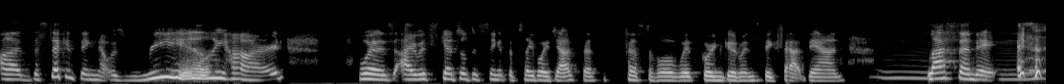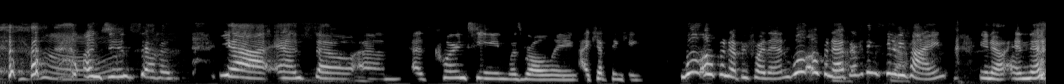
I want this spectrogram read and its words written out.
uh, the second thing that was really hard was I was scheduled to sing at the Playboy Jazz Fest- Festival with Gordon Goodwin's Big Fat Band mm-hmm. last Sunday on June 7th. Yeah. And so um, as quarantine was rolling, I kept thinking, we'll open up before then. We'll open up. Everything's going to yeah. be fine. You know, and then,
